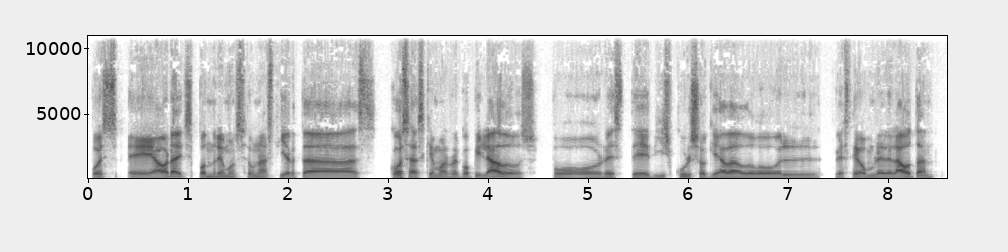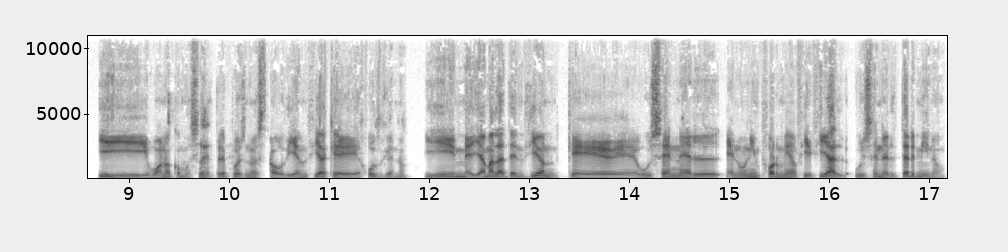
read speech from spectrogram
pues eh, ahora expondremos unas ciertas cosas que hemos recopilado por este discurso que ha dado este hombre de la OTAN y bueno, como siempre, pues nuestra audiencia que juzgue, ¿no? Y me llama la atención que usen el, en un informe oficial, usen el término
